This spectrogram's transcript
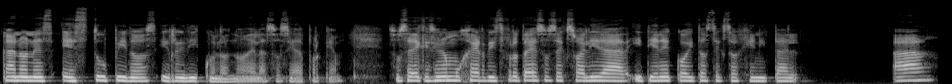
cánones estúpidos y ridículos, ¿no? De la sociedad, porque sucede que si una mujer disfruta de su sexualidad y tiene coito sexogenital a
